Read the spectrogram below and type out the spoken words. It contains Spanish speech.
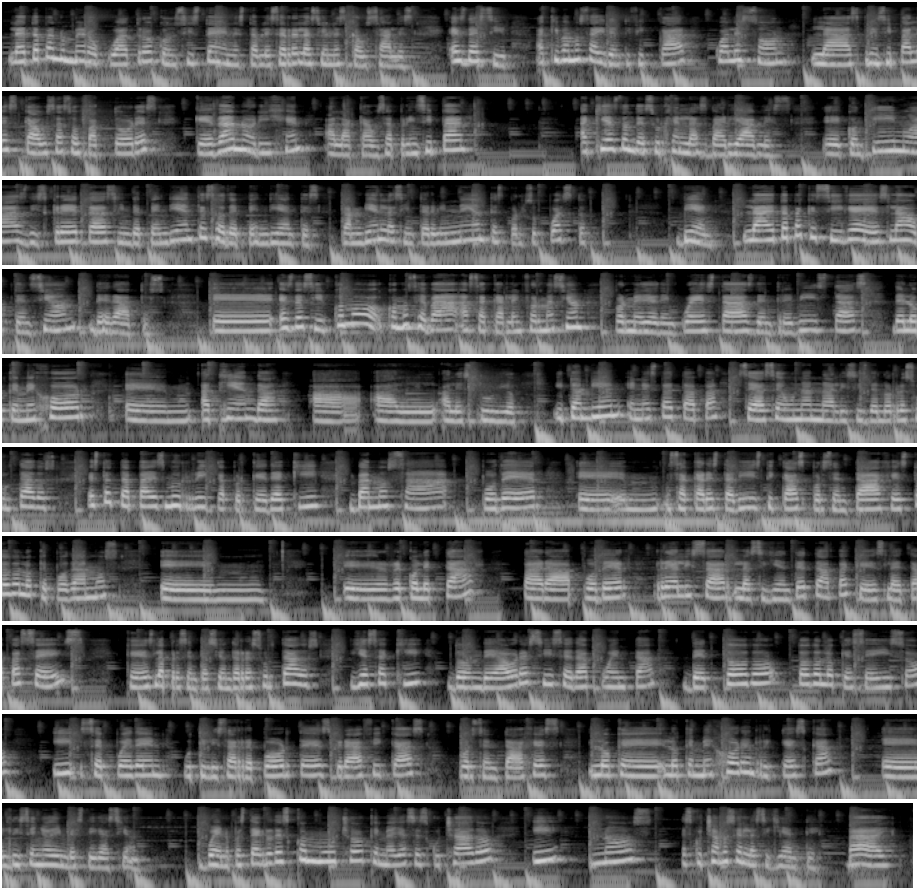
La etapa número 4 consiste en establecer relaciones causales, es decir, aquí vamos a identificar cuáles son las principales causas o factores que dan origen a la causa principal. Aquí es donde surgen las variables eh, continuas, discretas, independientes o dependientes, también las intervinientes, por supuesto. Bien, la etapa que sigue es la obtención de datos. Eh, es decir, ¿cómo, ¿cómo, se va a sacar la información? Por medio de encuestas, de entrevistas, de lo que mejor em, atienda al, estudio. Y también en esta etapa se hace un análisis de los resultados. Esta etapa es muy rica porque de aquí vamos a poder em, sacar estadísticas, porcentajes, todo lo que podamos em, eh, recolectar para poder realizar la siguiente etapa, que es la etapa 6, que es la presentación de resultados. Y es aquí donde ahora sí se da cuenta de todo, todo lo que se hizo y se pueden utilizar reportes, gráficas, porcentajes, lo que, lo que mejor enriquezca el diseño de investigación. Bueno, pues te agradezco mucho que me hayas escuchado y nos escuchamos en la siguiente. Bye.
